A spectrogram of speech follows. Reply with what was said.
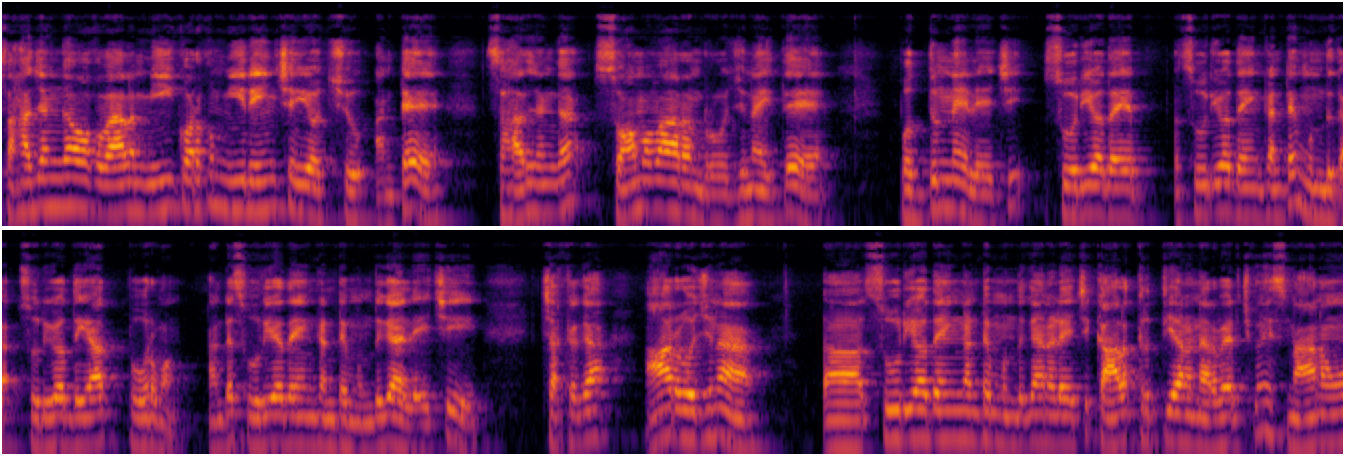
సహజంగా ఒకవేళ మీ కొరకు మీరేం చేయొచ్చు అంటే సహజంగా సోమవారం రోజున అయితే పొద్దున్నే లేచి సూర్యోదయ సూర్యోదయం కంటే ముందుగా సూర్యోదయాత్ పూర్వం అంటే సూర్యోదయం కంటే ముందుగా లేచి చక్కగా ఆ రోజున సూర్యోదయం కంటే ముందుగానే లేచి కాలకృత్యాలు నెరవేర్చుకుని స్నానము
